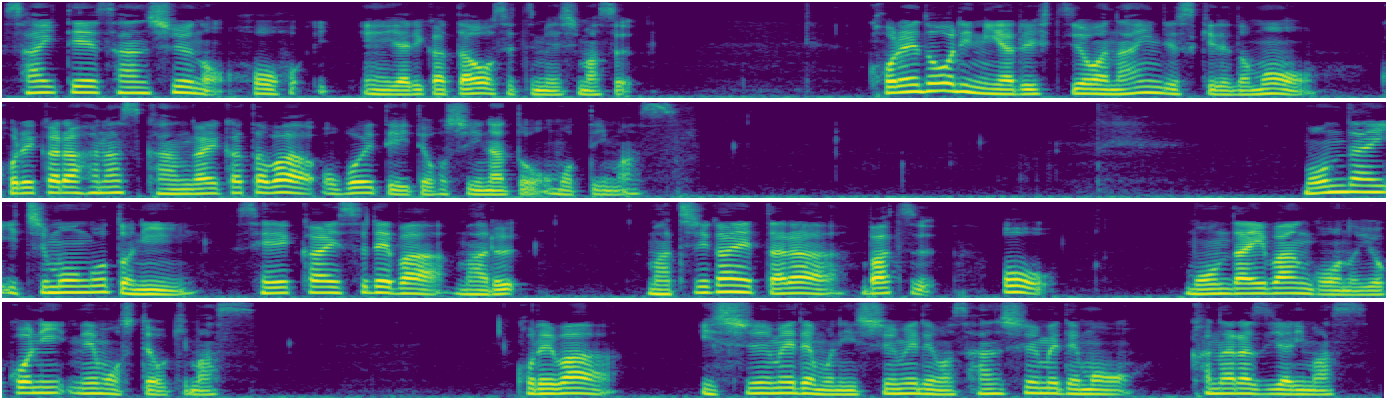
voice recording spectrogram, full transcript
最低3週の方法、やり方を説明します。これ通りにやる必要はないんですけれども、これから話す考え方は覚えていてほしいなと思っています。問題1問ごとに正解すれば丸、間違えたら×を問題番号の横にメモしておきます。これは1周目でも2周目でも3周目でも必ずやります。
